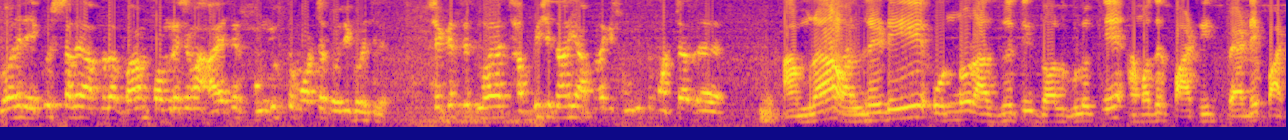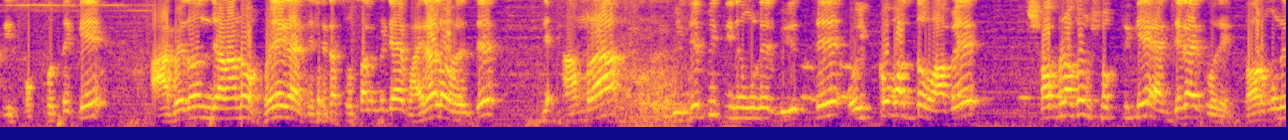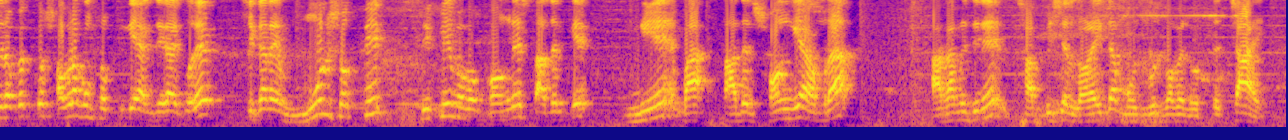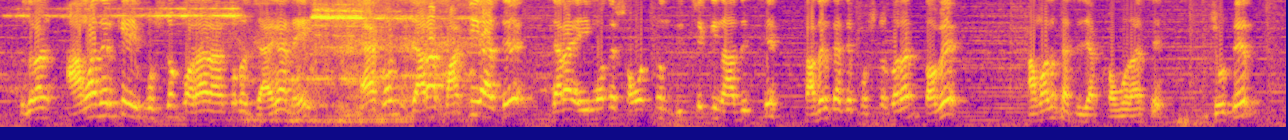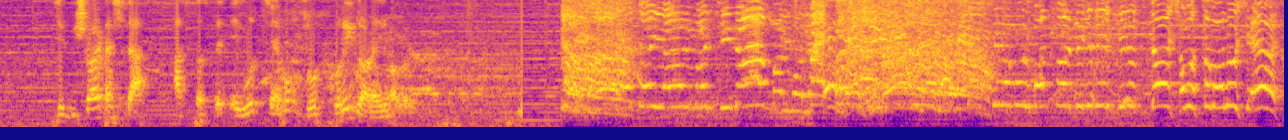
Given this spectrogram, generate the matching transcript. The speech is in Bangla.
দু একুশ সালে আপনারা বাম কংগ্রেস এবং আইএস এর সংযুক্ত মোর্চা তৈরি করেছিলেন। সেক্ষেত্রে দু হাজার ছাব্বিশে দাঁড়িয়ে আপনারা কি সংযুক্ত মোর্চার আমরা অলরেডি অন্য রাজনৈতিক দলগুলোকে আমাদের পার্টির প্যাডে, পার্টির পক্ষ থেকে আবেদন জানানো হয়ে গেছে। সেটা সোশ্যাল মিডিয়ায় ভাইরালও হয়েছে যে আমরা বিজেপি, তৃণমূলের বিরুদ্ধে ঐক্যবদ্ধভাবে সব রকম শক্তিকে এক জায়গায় করে, ধর্মনিরপেক্ষ সব রকম শক্তিকে এক জায়গায় করে সেখানে মূল শক্তি সিপিএম এবং কংগ্রেস তাদেরকে নিয়ে বা তাদের সঙ্গে আমরা আগামী দিনে ছাব্বিশের লড়াইটা মজবুতভাবে লড়তে চাই। সুতরাং আমাদেরকে এই প্রশ্ন করার আর কোনো জায়গা নেই। এখন যারা বাকি আছে, যারা এই মতে সমর্থন দিচ্ছে কি না দিচ্ছে, তাদের কাছে প্রশ্ন করার। তবে আমাদের কাছে যা খবর আছে, জোটের যে বিষয়টা সেটা আস্তে আস্তে এগোচ্ছে এবং জোর করেই লড়াই হবে। তৃণমূল বিরুদ্ধে সমস্ত মানুষ এক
